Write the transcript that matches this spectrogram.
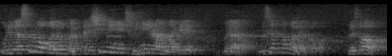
우리가 슬로건을 걸 때 시민이 주인이란 말이 뭐야 무색한 거예요. 그래서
